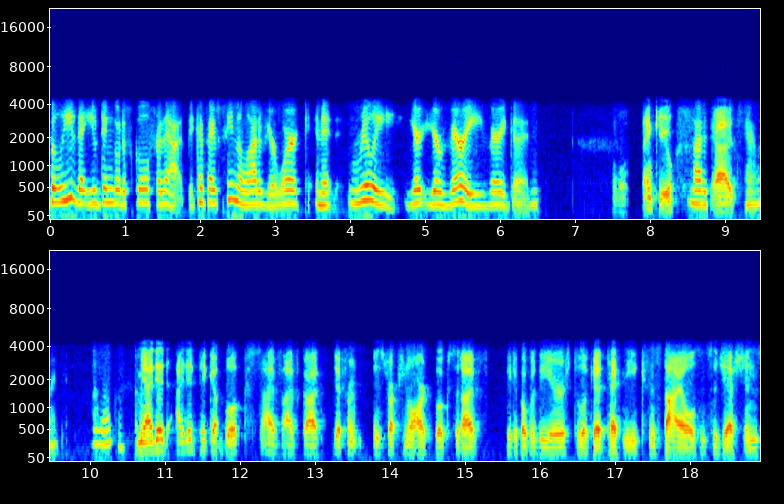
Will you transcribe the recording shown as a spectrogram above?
believe that you didn't go to school for that because I've seen a lot of your work, and it really you're you're very very good. Well, thank you. A lot of yeah, it's talent. You're welcome. I mean, I did I did pick up books. I've I've got different instructional art books that I've picked up over the years to look at techniques and styles and suggestions.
